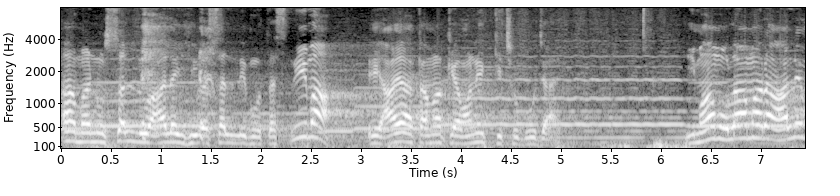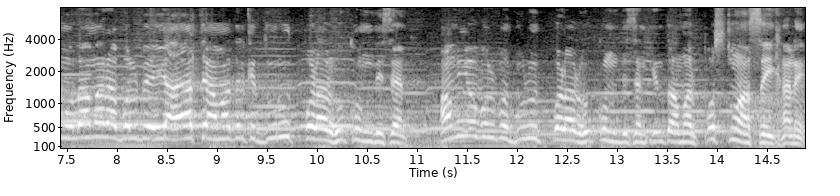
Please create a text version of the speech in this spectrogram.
আমানু আয়াত আমাকে অনেক কিছু বোঝায়। ইমাম ওলামারা আলেম ওলামারা বলবে, এই আয়াতে আমাদেরকে দুরুদ পড়ার হুকুম দিছেন। আমিও বলব, দুরুদ পড়ার হুকুম দিছেন। কিন্তু আমার প্রশ্ন আছে এখানে।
